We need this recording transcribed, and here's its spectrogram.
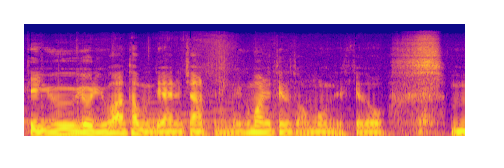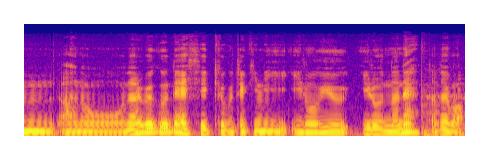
っていうよりは多分出会いのチャンスに恵まれてるとは思うんですけど、うんあの、なるべくね積極的にいろいろんなね例えば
